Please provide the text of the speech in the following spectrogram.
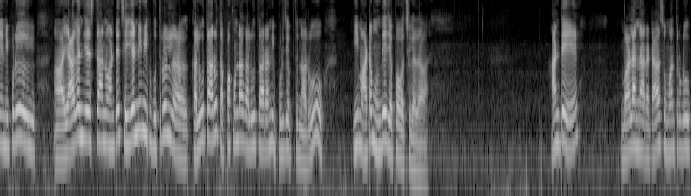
నేను ఇప్పుడు యాగం చేస్తాను అంటే చెయ్యండి మీకు పుత్రులు కలుగుతారు తప్పకుండా కలుగుతారని ఇప్పుడు చెప్తున్నారు. ఈ మాట ముందే చెప్పవచ్చు కదా. అంటే వాళ్ళు అన్నారట సుమంత్రుడు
